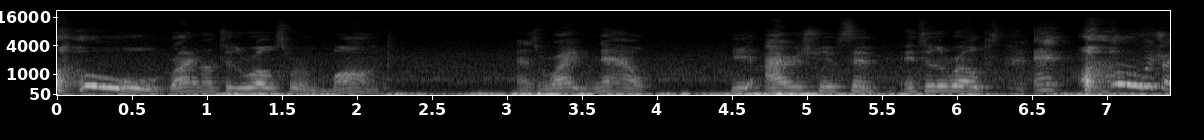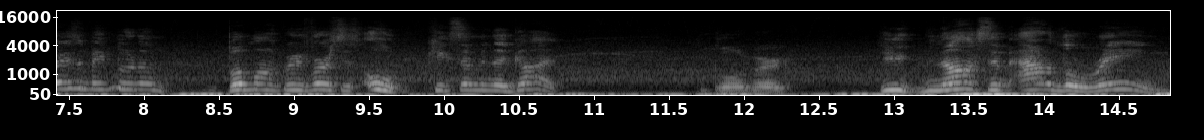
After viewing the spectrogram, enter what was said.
Oh, right onto the ropes for Monk. As right now, he Irish whips him into the ropes and oh tries to big boot him. But Monk reverses. Oh, kicks him in the gut. Goldberg. He knocks him out of the ring.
